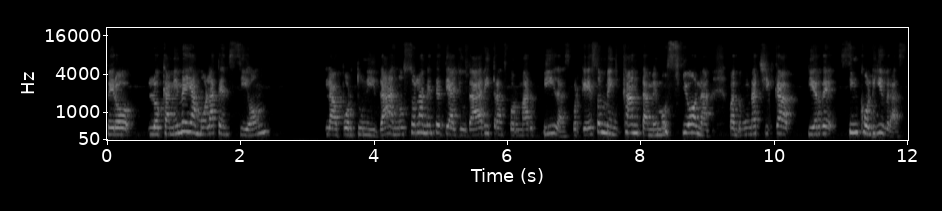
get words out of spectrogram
Pero lo que a mí me llamó la atención, la oportunidad, no solamente de ayudar y transformar vidas, porque eso me encanta, me emociona cuando una chica pierde cinco libras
